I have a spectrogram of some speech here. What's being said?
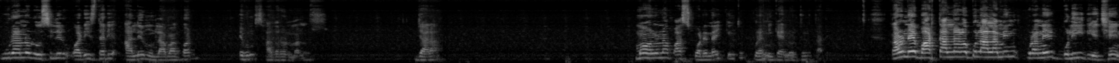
পুরানো রসিলের ওয়ারিসধারী আলেম উলামাগণ এবং সাধারণ মানুষ, যারা মৌলানা পাস করে নাই কিন্তু কোরআনি জ্ঞান অর্জন করে কারণ এ বার্তা আল্লাহ রব্বুল আলমিন কোরআনে বলেই দিয়েছেন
